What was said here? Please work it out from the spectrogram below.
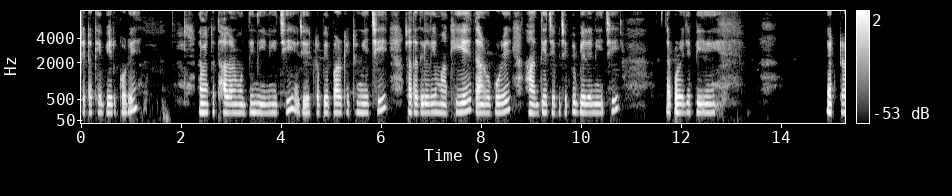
সেটাকে বের করে আমি একটা থালার মধ্যে নিয়ে নিয়েছি, ওই যে একটা পেপার কেটে নিয়েছি, সাদা তেল দিয়ে মাখিয়ে তার উপরে হাত দিয়ে চেপে চেপে বেলে নিয়েছি। তারপরে যে পি, একটা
